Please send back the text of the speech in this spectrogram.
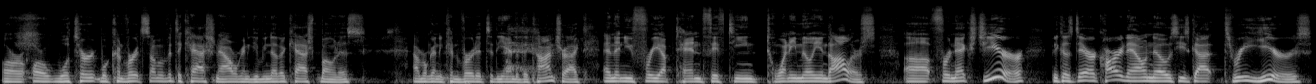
or or we'll turn we'll convert some of it to cash now. We're going to give you another cash bonus, and we're going to convert it to the end of the contract, and then you free up 10, 15, 20 million dollars uh, for next year because Derek Carr now knows he's got three years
